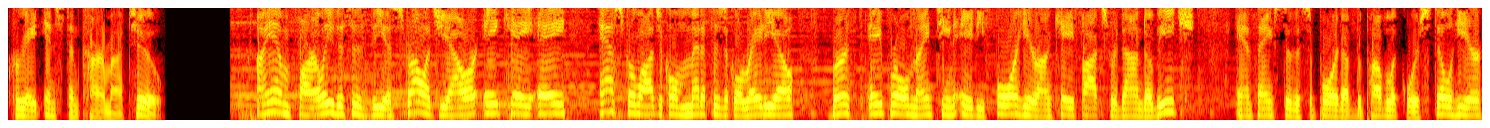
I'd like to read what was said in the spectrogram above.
create instant karma too. I am Farley. This is the Astrology Hour, aka Astrological Metaphysical Radio, birthed April 1984 here on KFOX Redondo Beach. And thanks to the support of the public, we're still here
